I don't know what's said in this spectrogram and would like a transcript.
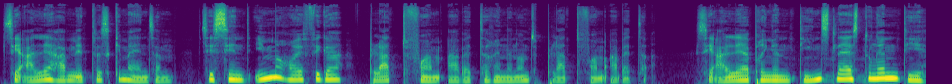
sie alle haben etwas gemeinsam. Sie sind immer häufiger Plattformarbeiterinnen und Plattformarbeiter. Sie alle erbringen Dienstleistungen, die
